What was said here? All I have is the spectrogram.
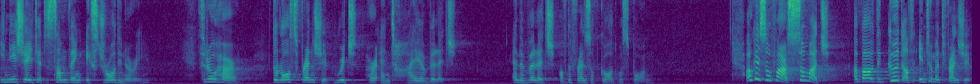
initiated something extraordinary. Through her, the Lord's friendship reached her entire village and the village of the friends of God was born. Okay, so far, so much about the good of intimate friendship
